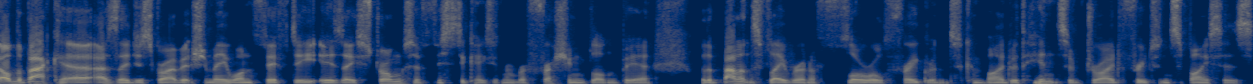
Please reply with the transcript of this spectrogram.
on the back, uh, as they describe it, Chimay 150 is a strong, sophisticated, and refreshing blonde beer with a balanced flavor and a floral fragrance combined with hints of dried fruit and spices.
